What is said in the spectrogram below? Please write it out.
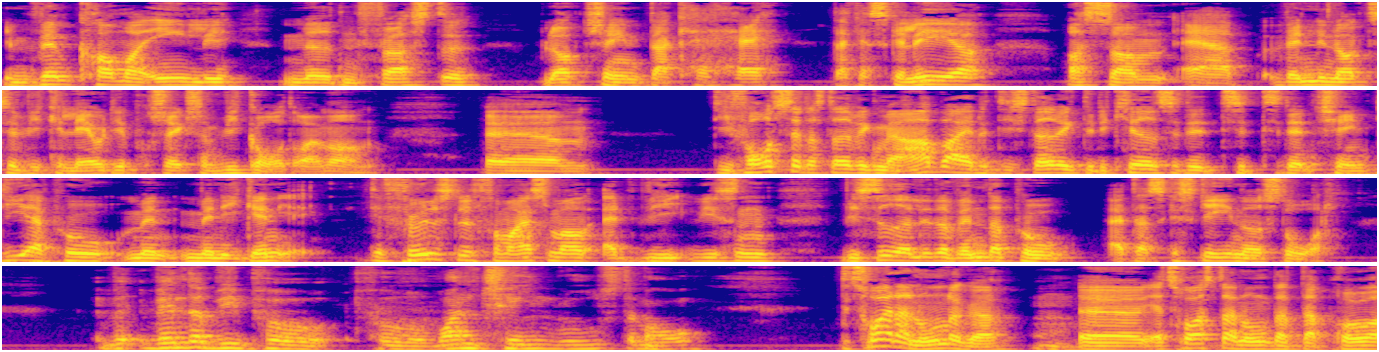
jamen, hvem kommer egentlig med den første blockchain, der kan have, der kan skalere, og som er venlig nok til, at vi kan lave de projekt, som vi går og drømmer om. Øhm, de fortsætter stadigvæk med at arbejde, de er stadigvæk dedikeret til, det, til, til den chain, de er på, men, men igen, det føles lidt for mig som om, at vi, vi, sådan, vi sidder lidt og venter på, at der skal ske noget stort. V- Venter vi på, på one chain rules dem all? Det tror jeg, der er nogen, der gør. Mm. Øh, jeg tror også, der er nogen, der, der prøver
